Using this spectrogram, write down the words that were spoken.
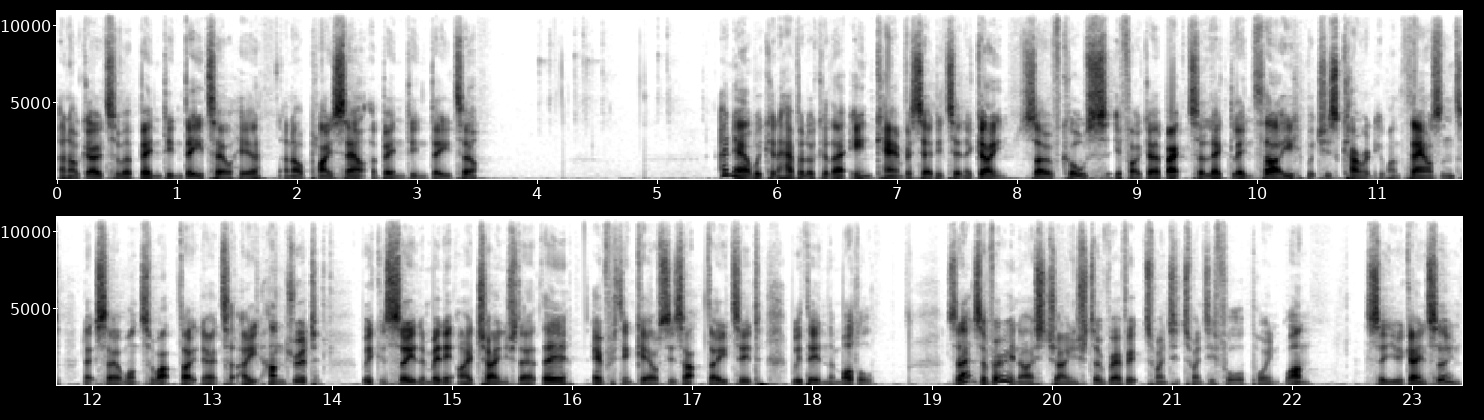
and I'll go to a bending detail here and I'll place out a bending detail. And now we can have a look at that in canvas editing again. So of course, if I go back to leg length A, which is currently 1000, let's say I want to update that to 800, we can see the minute I change that there, everything else is updated within the model. So that's a very nice change to Revit 2024.1. See you again soon.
